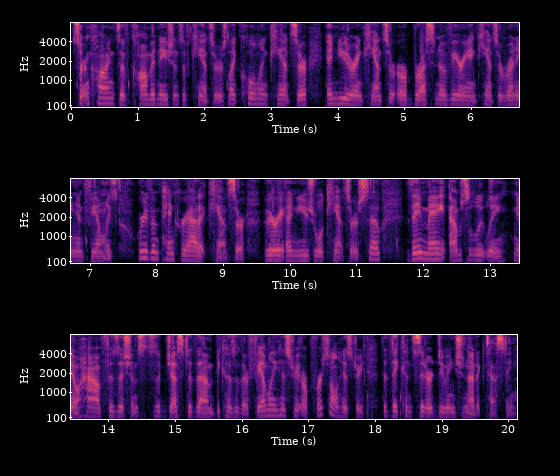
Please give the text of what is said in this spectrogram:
certain kinds of combinations of cancers like colon cancer and uterine cancer or breast and ovarian cancer running in families or even pancreatic cancer, very unusual cancers. So they may absolutely, you know, have physicians suggest to them because of their family history or personal history that they consider doing genetic testing.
